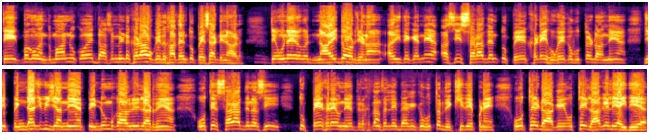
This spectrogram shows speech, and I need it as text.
ਤੇ ਭਗਵੰਤ ਮਾਨ ਨੂੰ ਕਹੇ 10 ਮਿੰਟ ਖੜਾ ਹੋ ਕੇ ਦਿਖਾ ਦੇ ਧੁੱਪੇ ਸਾਡੇ ਨਾਲ। ਤੇ ਉਹਨੇ ਨਾਲ ਹੀ ਦੌੜ ਜਾਣਾ, ਅਸੀਂ ਤੇ ਕਹਿੰਦੇ ਆ, ਅਸੀਂ ਸਾਰਾ ਦਿਨ ਧੁੱਪੇ ਖੜੇ ਹੋ ਕੇ ਕਬੂਤਰ ਡਾਉਂਦੇ ਆ, ਜੇ ਪਿੰਡਾਂ 'ਚ ਵੀ ਜਾਂਦੇ ਆ, ਪਿੰਡੂ ਮੁਕਾਬਲੇ ਵੀ ਲੜਦੇ ਆ, ਉੱਥੇ ਸਾਰਾ ਦਿਨ ਅਸੀਂ ਧੁੱਪੇ ਖੜੇ ਹੁੰਦੇ ਆ, ਦਰਖਤਾਂ ਥੱਲੇ ਬਹਿ ਕੇ ਕਬੂਤਰ ਦੇਖੀਦੇ ਆਪਣੇ, ਉੱਥੇ ਡਾ ਕੇ, ਉੱਥੇ ਹੀ ਲਾ ਕੇ ਲਿਆਈਦੇ ਆ,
